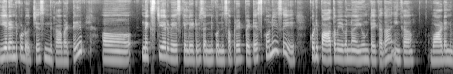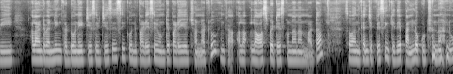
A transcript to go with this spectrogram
ఇయర్ ఎండ్ కూడా వచ్చేసింది కాబట్టి నెక్స్ట్ ఇయర్ వేసుకెళ్ళేటివి అన్ని కొన్ని సపరేట్ పెట్టేసుకొని కొన్ని పాతవి ఏమన్నా అయి ఉంటాయి కదా ఇంకా వాడనివి అలాంటివన్నీ ఇంకా డొనేట్ చేసేవి చేసేసి కొన్ని పడేసేవి ఉంటే పడేయచ్చు అన్నట్లు ఇంకా అలా లాస్ పెట్టేసుకున్నాను అనమాట సో అందుకని చెప్పేసి ఇంక ఇదే పనిలో కూర్చున్నాను.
